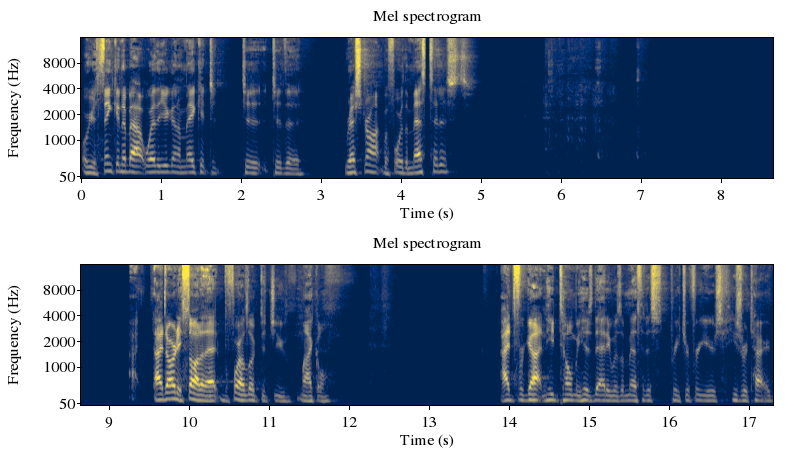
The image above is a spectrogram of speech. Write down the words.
or you're thinking about whether you're going to make it to, to, to the restaurant before the Methodists. I, would already thought of that before I looked at you, Michael. I'd forgotten he'd told me his daddy was a Methodist preacher for years. He's retired.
